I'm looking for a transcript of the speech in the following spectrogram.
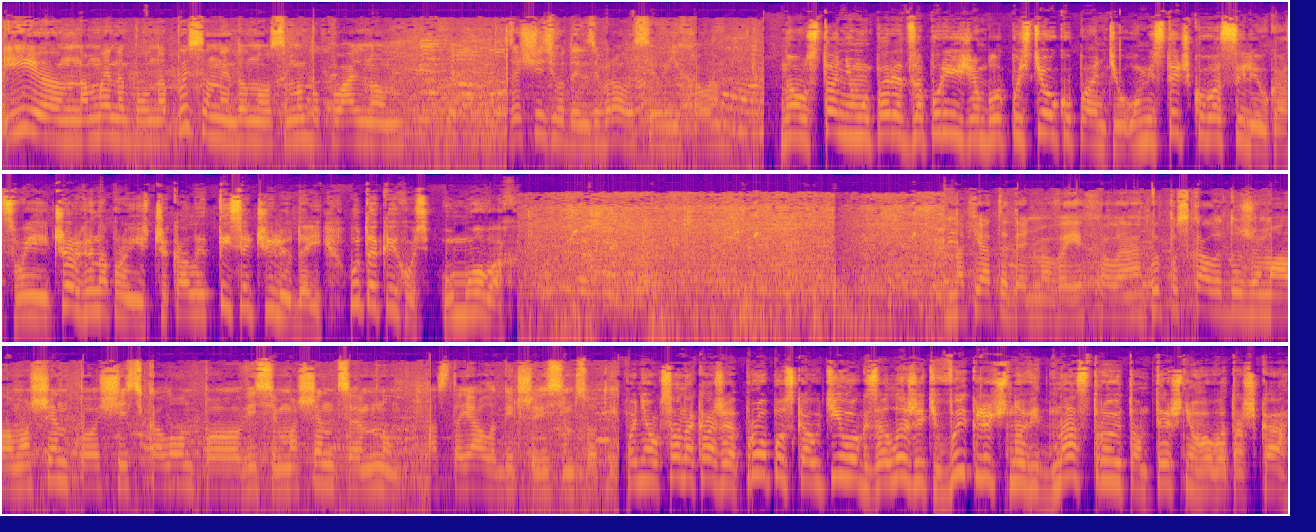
І е, на мене був написаний донос. Ми буквально за 6 годин зібралися і уїхали. На останньому перед Запоріжжям блокпості окупантів у містечку Васильівка своєї черги на проїзд чекали тисячі людей у таких ось умовах. На п'ятий день ми виїхали. Випускали дуже мало машин, по 6 колон, по 8 машин. Це ну а стояло більше 800. Пані Оксана каже, пропуск автівок залежить виключно від настрою тамтешнього ватажка.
